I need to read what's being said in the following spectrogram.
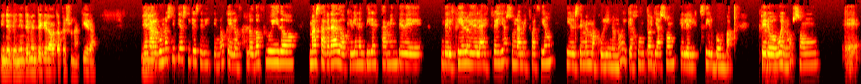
independientemente que la otra persona quiera. En Y- algunos sitios sí que se dice, ¿no? Que los, los dos fluidos más sagrados que vienen directamente de, del cielo y de las estrellas son la menstruación y el semen masculino, ¿no? Y que juntos ya son el elixir bomba. Pero bueno, son eh,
